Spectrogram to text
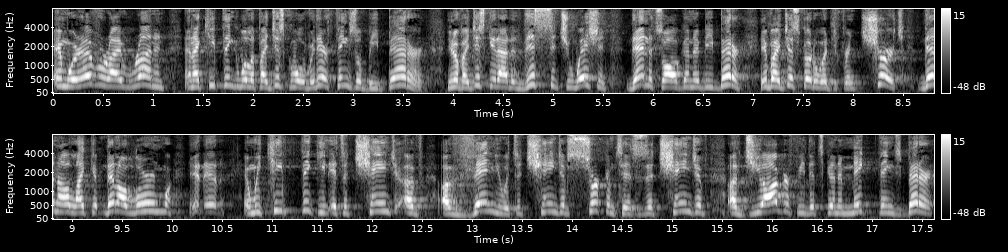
and wherever I run, and, and I keep thinking, well, if I just go over there, things will be better. You know, if I just get out of this situation, then it's all going to be better. If I just go to a different church, then I'll like it, then I'll learn more. And we keep thinking it's a change of, of venue, it's a change of circumstances, it's a change of, of geography that's going to make things better.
